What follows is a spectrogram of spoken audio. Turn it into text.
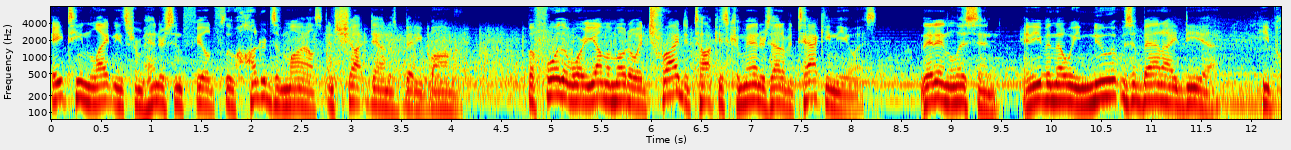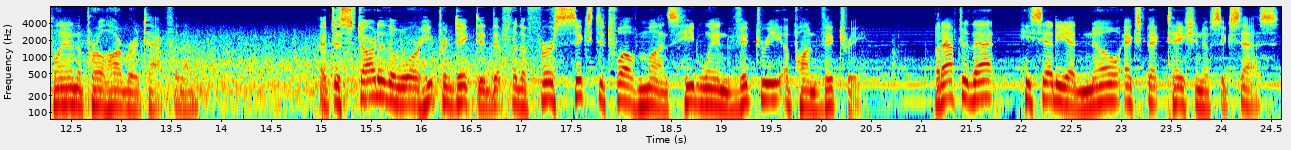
18 Lightnings from Henderson Field flew hundreds of miles and shot down his Betty bomber. Before the war, Yamamoto had tried to talk his commanders out of attacking the U.S. They didn't listen, and even though he knew it was a bad idea, he planned the Pearl Harbor attack for them. At the start of the war, he predicted that for the first 6 to 12 months, he'd win victory upon victory. But after that, he said he had no expectation of success.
